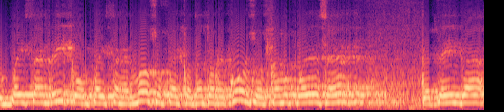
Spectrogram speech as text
Un país tan rico, un país tan hermoso, un país con tantos recursos, ¿cómo puede ser que tenga,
